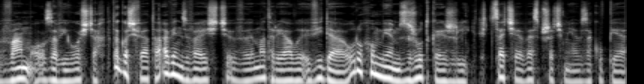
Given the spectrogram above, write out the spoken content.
Wam o zawiłościach tego świata, a więc wejść w materiały wideo. Uruchomiłem zrzutkę, jeżeli chcecie wesprzeć mnie w zakupie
